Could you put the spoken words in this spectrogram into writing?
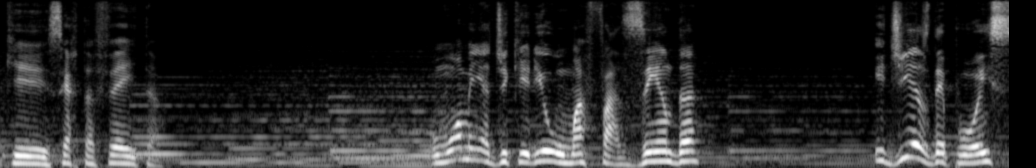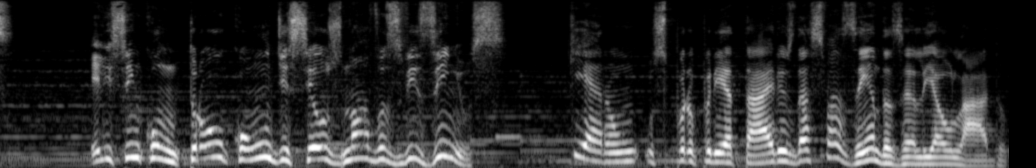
que, certa feita, um homem adquiriu uma fazenda e dias depois ele se encontrou com um de seus novos vizinhos, que eram os proprietários das fazendas ali ao lado.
